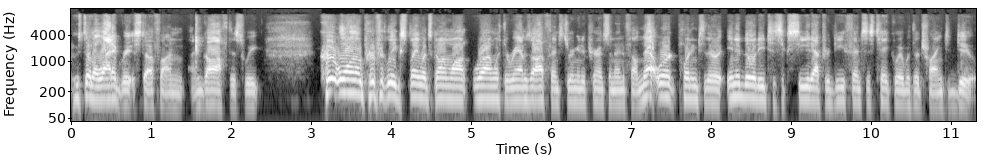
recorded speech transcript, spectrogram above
who's done a lot of great stuff on on Goff this week. Kurt Warner perfectly explained what's wrong, wrong with the Rams offense during an appearance on NFL Network, pointing to their inability to succeed after defenses take away what they're trying to do.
